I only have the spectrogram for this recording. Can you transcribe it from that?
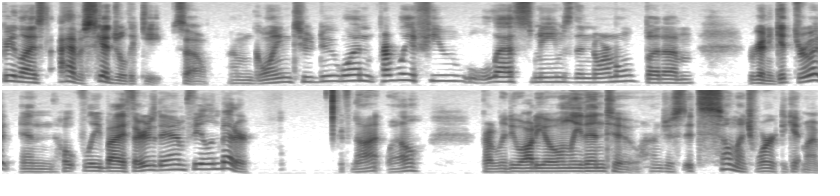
realized I have a schedule to keep. So I'm going to do one, probably a few less memes than normal, but um, we're going to get through it, and hopefully by Thursday I'm feeling better. If not, well, probably do audio only then too. I'm just, it's so much work to get my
